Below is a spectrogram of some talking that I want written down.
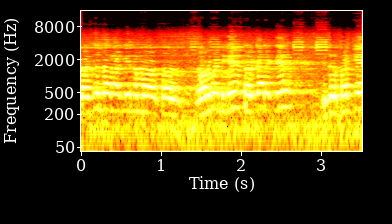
ತಹಸೀಲ್ದಾರ್ ಆಗಿ ನಮ್ಮ ಗೌರ್ಮೆಂಟ್ಗೆ ಸರ್ಕಾರಕ್ಕೆ ಇದ್ರ ಬಗ್ಗೆ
